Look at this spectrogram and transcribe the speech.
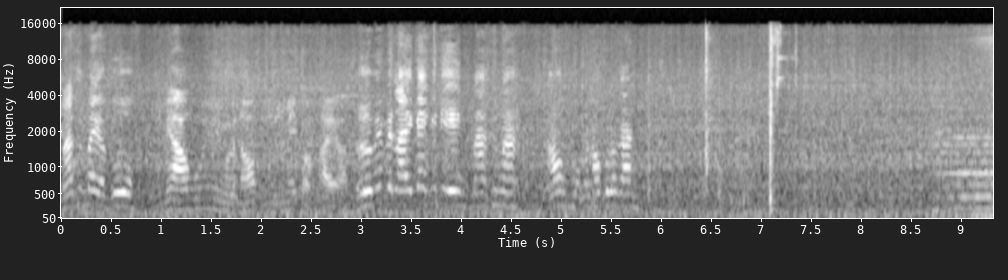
มาขึ้นไปกับกู ไม่เอากูไม่มีหมวกกันน็อกมันไม่ปลอดภัยอะ เออไม่เป็นไรใกล้กันเอง มาขึ้นมา เอาหมวกกันน็อกกูแล้วกัน เฮ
